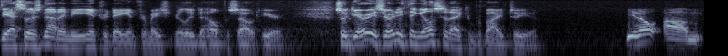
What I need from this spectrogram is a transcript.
yeah, so there's not any intraday information really to help us out here. So Gary, is there anything else that I can provide to you? You know, um,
